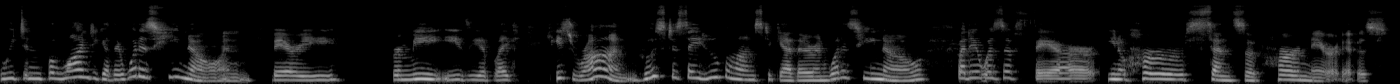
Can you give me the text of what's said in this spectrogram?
we didn't belong together. What does he know? And very, for me, easy of like, he's wrong. Who's to say who belongs together and what does he know? But it was a fair, you know, her sense of her narrative is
